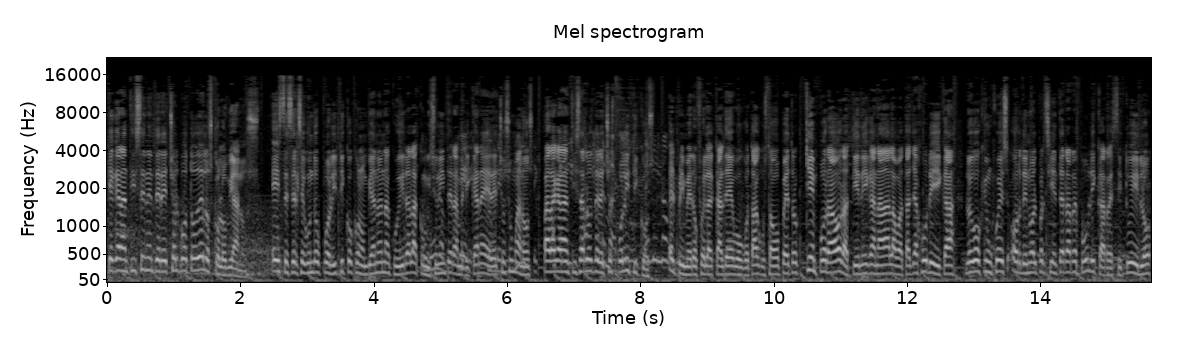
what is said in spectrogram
que garanticen el derecho al voto de los colombianos. Este es el segundo político colombiano en acudir a la Comisión Interamericana de Derechos Humanos para garantizar los derechos políticos. El primero fue el alcalde de Bogotá, Gustavo Petro, quien por ahora tiene ganada la batalla jurídica luego que un juez ordenó al presidente de la República restituirlo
